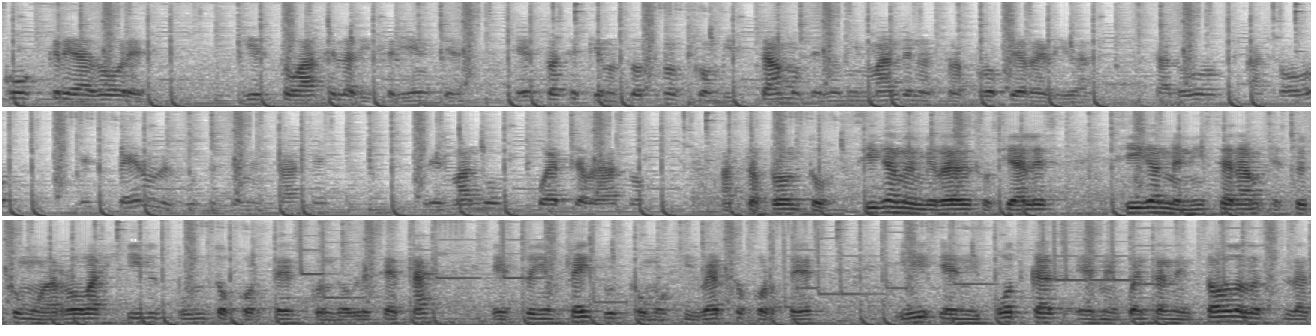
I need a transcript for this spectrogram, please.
co-creadores y esto hace la diferencia. Esto hace que nosotros nos convirtamos en un imán de nuestra propia realidad. Saludos a todos, espero les guste este mensaje. Les mando un fuerte abrazo. Hasta pronto. Síganme en mis redes sociales Síganme en Instagram, estoy como arroba gil.cortés con doble Z. Estoy en Facebook como Gilberto Cortés. Y en mi podcast eh, me encuentran en todos los, los,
